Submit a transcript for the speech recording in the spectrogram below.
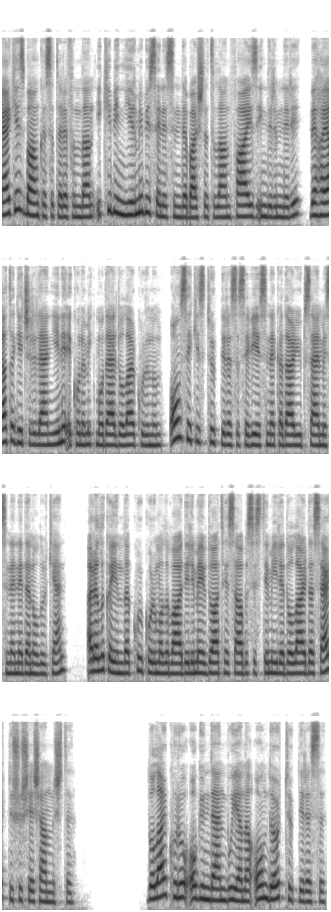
Merkez Bankası tarafından 2021 senesinde başlatılan faiz indirimleri ve hayata geçirilen yeni ekonomik model dolar kurunun 18 Türk Lirası seviyesine kadar yükselmesine neden olurken, Aralık ayında kur korumalı vadeli mevduat hesabı sistemiyle dolarda sert düşüş yaşanmıştı. Dolar kuru o günden bu yana 14 Türk Lirası,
